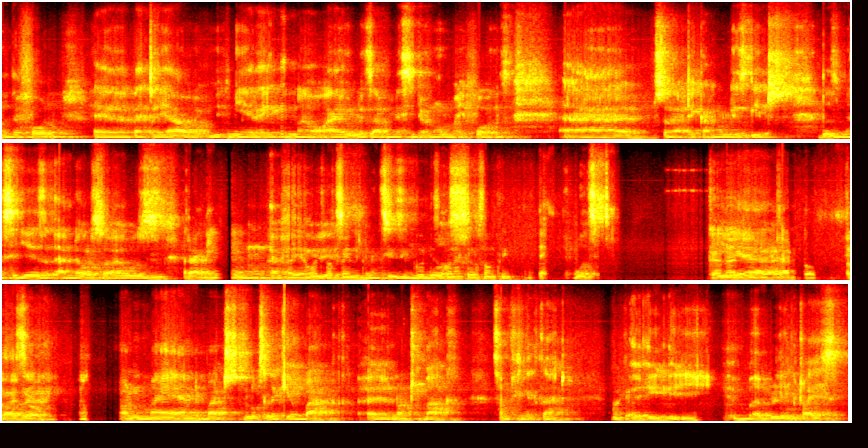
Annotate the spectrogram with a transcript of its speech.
on the phone uh, that I have with me right now. I always have Messenger on all my phones, uh, so that I can always get those messages. And also, I was running a Oh, yeah, few what experiments using Got bots. or something. bots Can I Yeah, leave can- that? on my end, but looks like you're back, uh, not back, something like that. Okay. Uh, y- y- y- blink twice.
